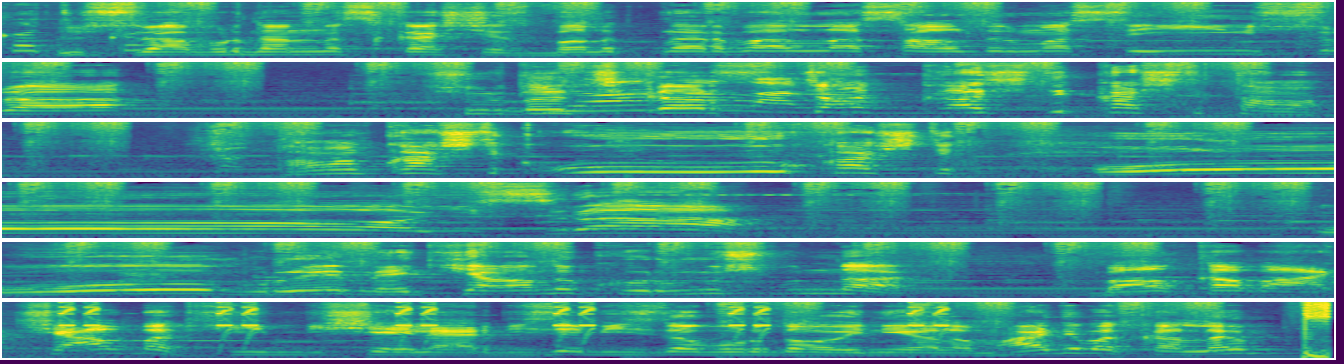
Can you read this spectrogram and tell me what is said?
Kaç Yusra buradan nasıl kaçacağız? Balıklar vallahi saldırmazsa iyi Yusra. Şuradan. Çak, kaçtık kaçtık tamam. Tamam kaçtık. Oo kaçtık. Oo Yusra. Oo buraya mekanı kurmuş bunlar. Balkabağı çal bakayım bir şeyler bize biz de burada oynayalım. Hadi bakalım.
